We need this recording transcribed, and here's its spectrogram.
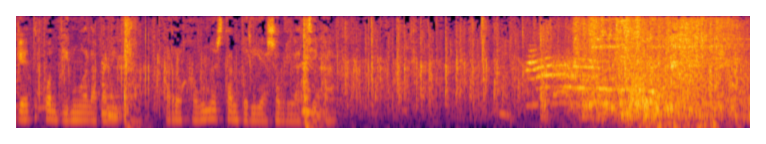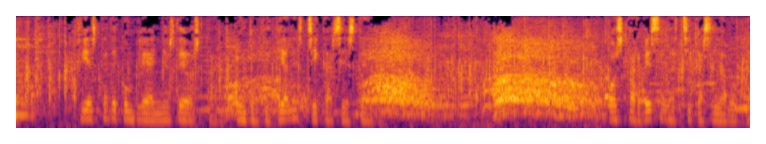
Get continúa la paliza. Arroja una estantería sobre la chica. Fiesta de cumpleaños de Oscar, junto a oficiales, chicas y Esther. Oscar besa a las chicas en la boca.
